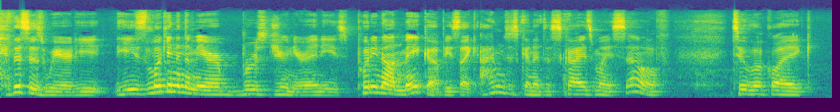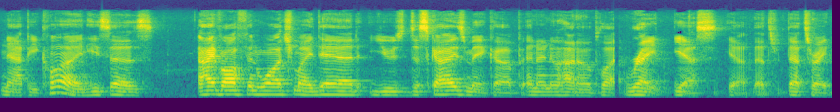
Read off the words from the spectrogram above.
this is weird. He he's looking in the mirror, Bruce Jr., and he's putting on makeup. He's like, "I'm just going to disguise myself to look like Nappy Klein." He says, I've often watched my dad use disguise makeup, and I know how to apply. Right? Yes. Yeah. That's that's right.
